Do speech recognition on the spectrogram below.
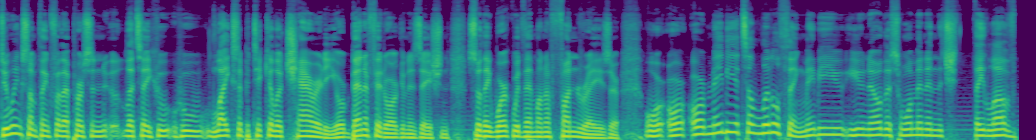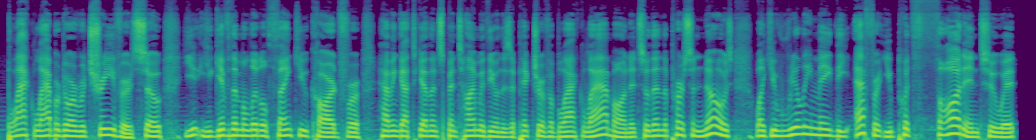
doing something for that person, let's say who who likes a particular charity or benefit organization, so they work with them on a fundraiser, or or or maybe it's a little thing. Maybe you you know this woman and they love black Labrador retrievers. So you, you give them a little thank you card for having got together and spent time with you, and there's a picture of a black lab on it. So then the person knows, like, you really made the effort, you put thought into it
